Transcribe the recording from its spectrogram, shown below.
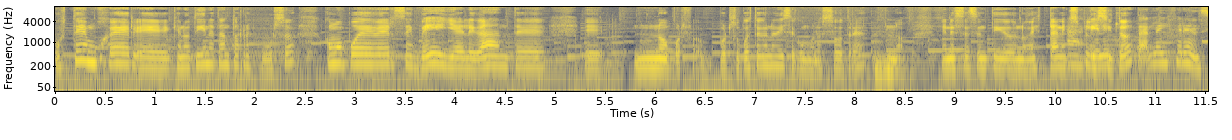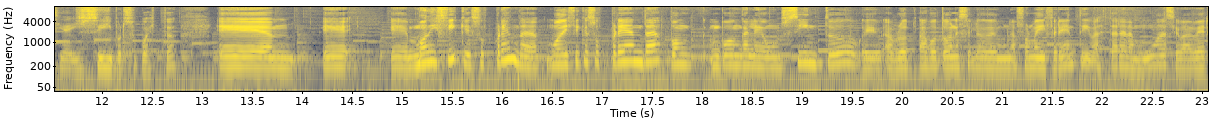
usted mujer eh, que no tiene tantos recursos, ¿cómo puede verse bella, elegante? Eh, no, por favor, por supuesto que no dice como nosotras, no, en ese sentido no es tan Ah, tiene que explícito. estar la diferencia ahí. Sí, por supuesto. Eh, eh, eh, modifique sus prendas, modifique sus prendas, pon- póngale un cinto, eh, de una forma diferente y va a estar a la moda, se va a ver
